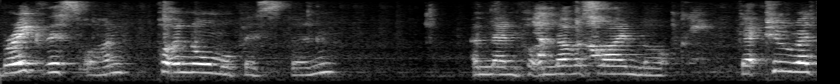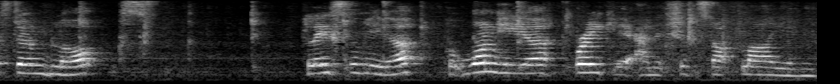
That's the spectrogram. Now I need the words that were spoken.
Break this one, put a normal piston, and then put another slime block. Get two redstone blocks, place them here, put one here, break it, and it should start flying.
